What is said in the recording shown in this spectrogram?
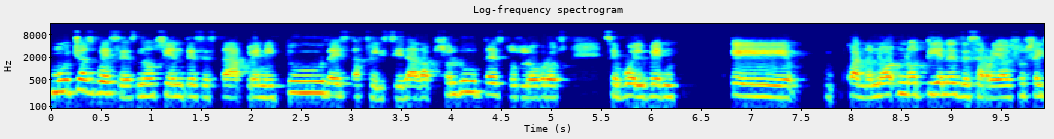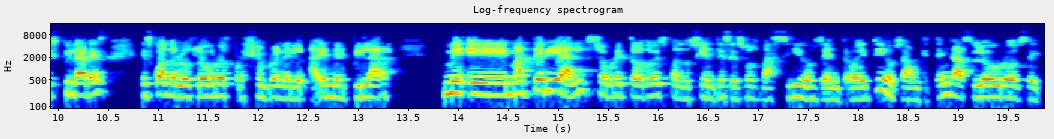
muchas veces no sientes esta plenitud, esta felicidad absoluta, estos logros se vuelven, eh, cuando no, no tienes desarrollado esos seis pilares, es cuando los logros, por ejemplo, en el, en el pilar eh, material, sobre todo, es cuando sientes esos vacíos dentro de ti, o sea, aunque tengas logros de,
